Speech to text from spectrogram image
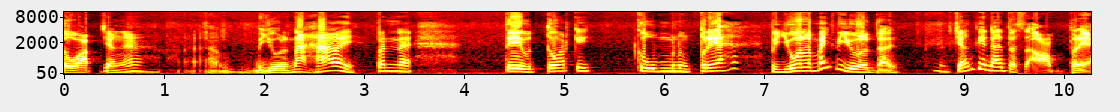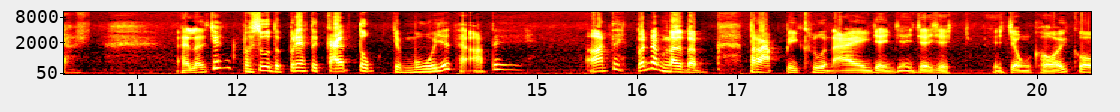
ទត្តអញ្ចឹងបញ្យល់ណាស់ហើយប៉ុន្តែទេវទត្តគេគុំនឹងព្រះ បញ្យល់មិនបញ្យល់ទៅអញ្ចឹងគេនៅតែស្អប់ព្រះឥឡូវអញ្ចឹងបើសួរទៅព្រះទៅកើតទុកជាមួយថាអត់ទេអត់ទេប៉ុន្តែនៅតែប្រាប់ពីខ្លួនឯងចេះចេះចេះចេះចុងក្រោយក៏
